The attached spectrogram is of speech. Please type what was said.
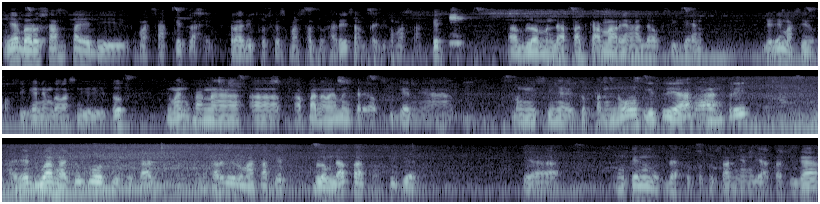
ya baru sampai di rumah sakit lah. Setelah di puskesmas satu hari sampai di rumah sakit eh, belum mendapat kamar yang ada oksigen. Jadi masih oksigen yang bawa sendiri itu. Cuman karena eh, apa namanya mencari oksigennya mengisinya itu penuh gitu ya antri akhirnya dua nggak cukup gitu kan. Sementara di rumah sakit belum dapat oksigen. Ya mungkin sudah keputusan yang di atas juga.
